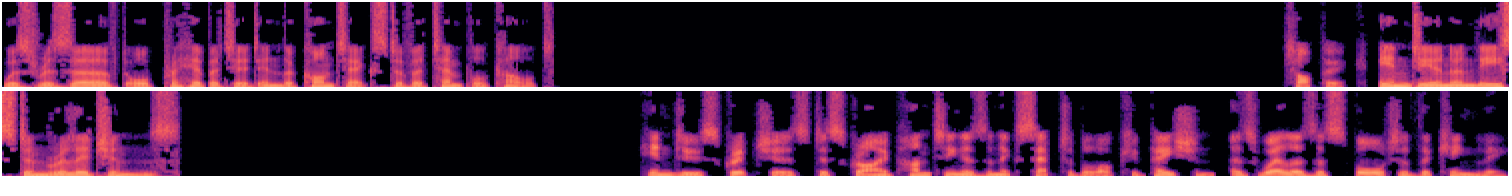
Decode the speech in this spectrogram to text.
was reserved or prohibited in the context of a temple cult. Indian and Eastern religions Hindu scriptures describe hunting as an acceptable occupation, as well as a sport of the kingly.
